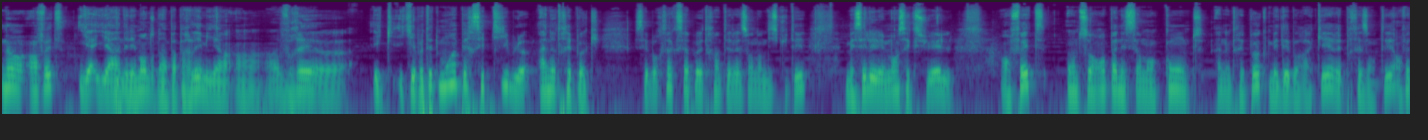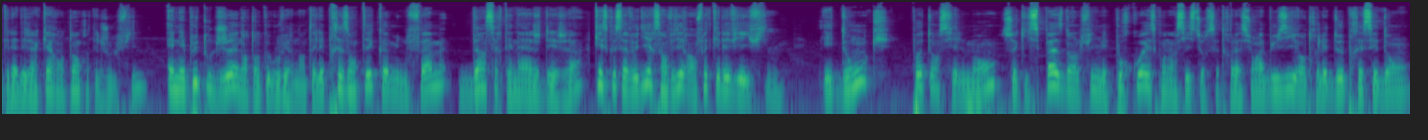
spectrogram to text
non, en fait, il y, a- il y a un élément dont on n'a pas parlé, mais il y a un, un vrai euh, et qui est peut-être moins perceptible à notre époque. C'est pour ça que ça peut être intéressant d'en discuter, mais c'est l'élément sexuel. En fait, on ne s'en rend pas nécessairement compte à notre époque, mais Deborah Kerr est présentée, en fait elle a déjà 40 ans quand elle joue le film, elle n'est plus toute jeune en tant que gouvernante, elle est présentée comme une femme d'un certain âge déjà. Qu'est-ce que ça veut dire? Ça veut dire en fait qu'elle est vieille fille. Et donc, potentiellement ce qui se passe dans le film et pourquoi est-ce qu'on insiste sur cette relation abusive entre les deux précédents,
